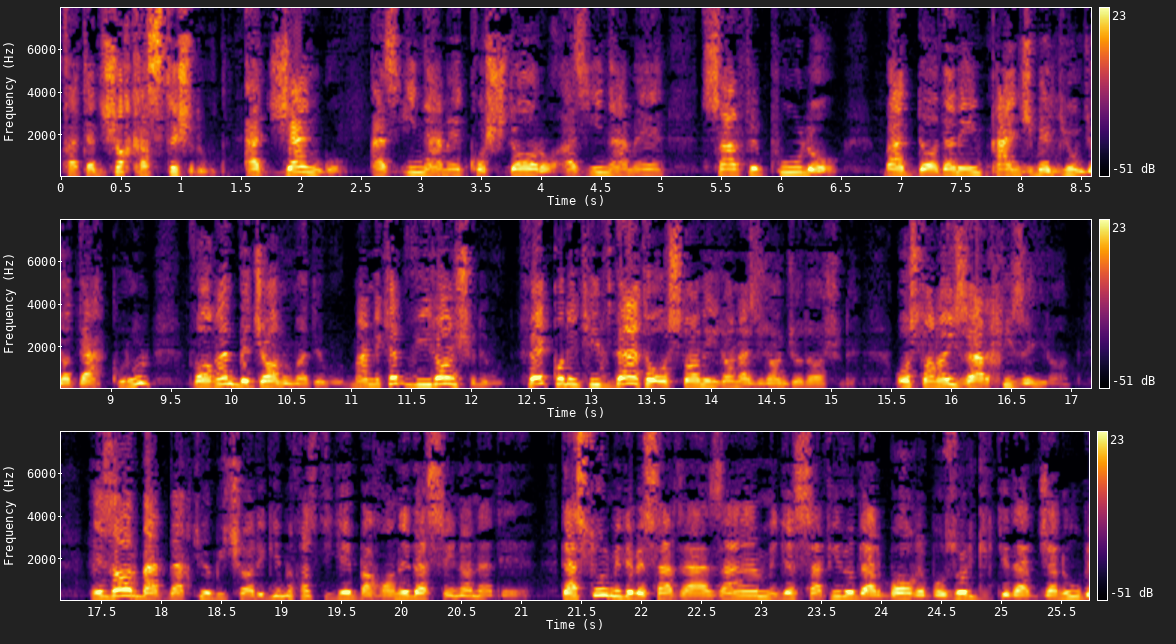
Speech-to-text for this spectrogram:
فتحعلی شاه خسته شده بود. از جنگ و از این همه کشتار و از این همه صرف پول و بعد دادن این پنج میلیون یا ده کرون واقعا به جان اومده بود. مملکت ویران شده بود. فکر کنید 17 تا استان ایران از ایران جدا شده. استانهای زرخیز ایران. هزار بدبختی و بیچارگی می‌خواست دیگه بهانه دست اینا نده. دستور میده به صدر اعظم میگه سفیر رو در باغ بزرگی که در جنوب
